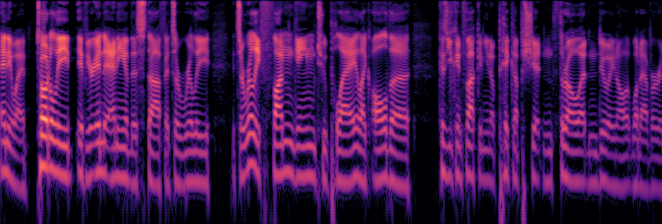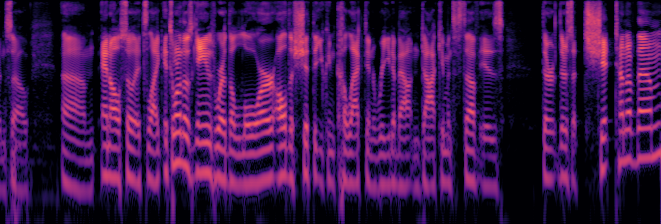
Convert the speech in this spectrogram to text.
anyway, totally if you're into any of this stuff, it's a really it's a really fun game to play. Like all the because you can fucking you know pick up shit and throw it and doing all whatever and so um and also it's like it's one of those games where the lore all the shit that you can collect and read about and documents and stuff is there there's a shit ton of them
